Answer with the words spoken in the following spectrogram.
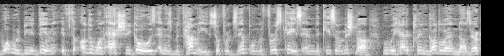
what would be the din if the other one actually goes and is Matami? So, for example, in the first case, and in the case of a Mishnah, where we had a Kohen Gadol and Nazar,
